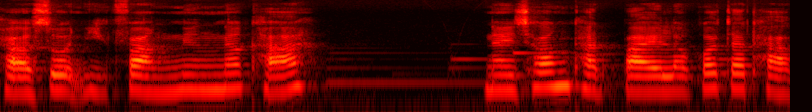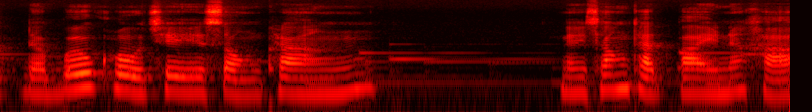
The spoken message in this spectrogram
ค่ะส่วนอีกฝั่งหนึ่งนะคะ ในช่องถัดไปเราก็จะถัก double crochet สองครั้ง ในช่องถัดไปนะคะ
